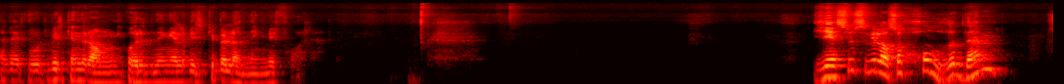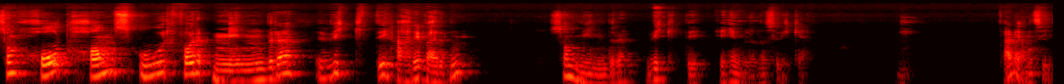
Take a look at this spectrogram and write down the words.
Eller hvor, hvilken rangordning eller hvilken belønning vi får. Jesus vil altså holde dem som holdt hans ord for mindre viktig her i verden, som mindre viktig i himlenes rike. Det er det han sier.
